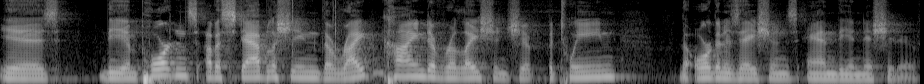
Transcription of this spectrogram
is the importance of establishing the right kind of relationship between the organizations and the initiative.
